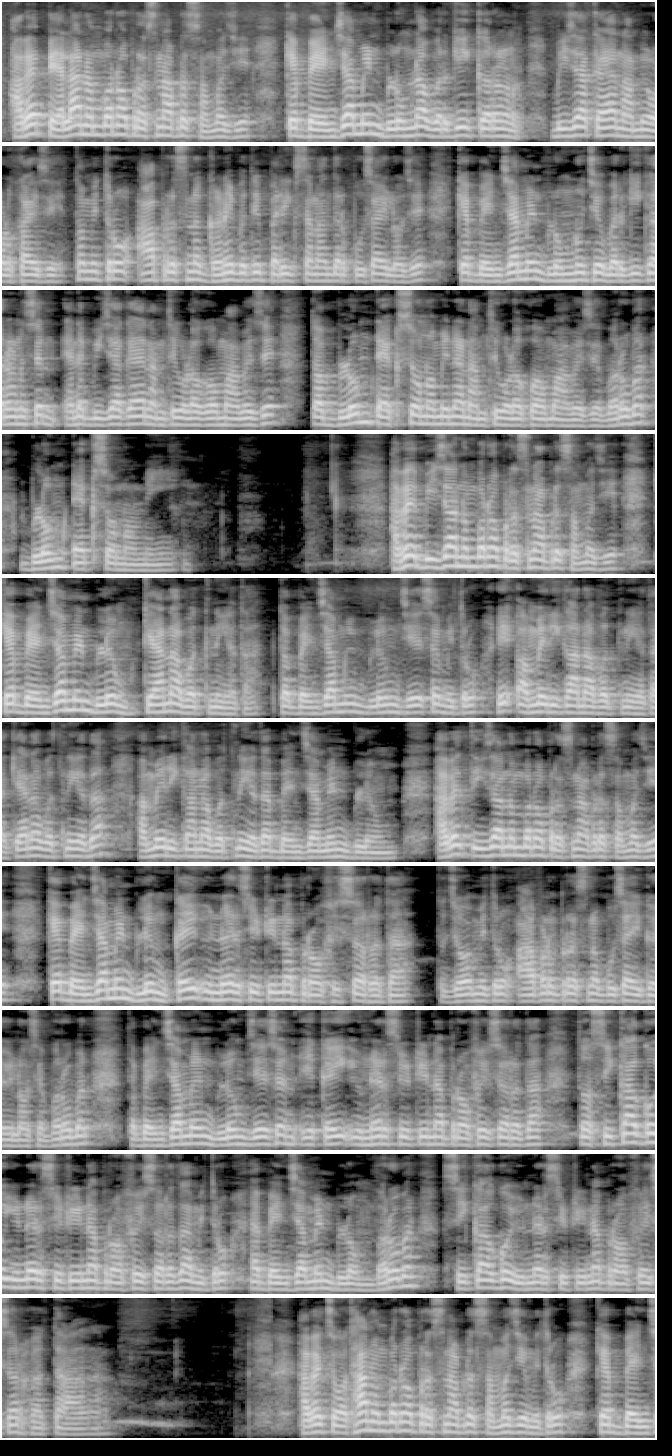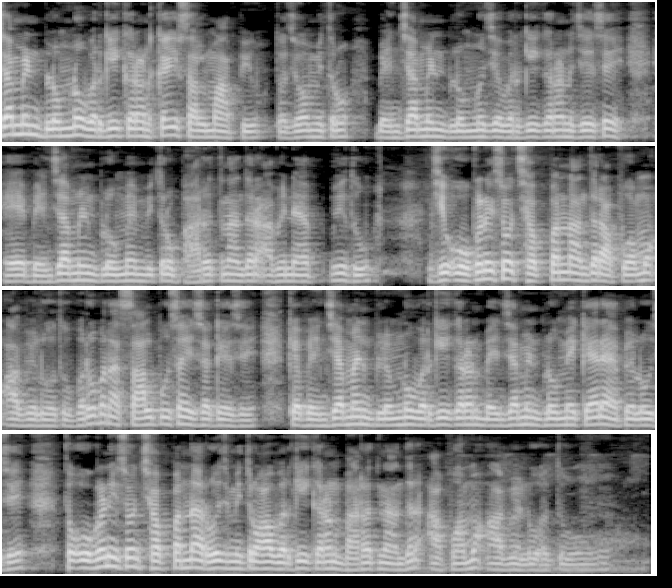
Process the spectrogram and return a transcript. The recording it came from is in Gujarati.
હવે પહેલા નંબરનો પ્રશ્ન આપણે સમજીએ કે બેન્જામિન બ્લૂમના વર્ગીકરણ બીજા કયા નામે ઓળખાય છે? તો મિત્રો, આ પ્રશ્ન ઘણી બધી પરીક્ષાના અંદર પૂછાયેલો છે કે બેન્જામિન બ્લૂમનું જે વર્ગીકરણ છે એને બીજા કયા નામથી ઓળખવામાં આવે છે? તો બ્લૂમ ટેક્સોનોમીના નામથી ઓળખવામાં આવે છે, બરોબર? Bloom taxonomy. હવે બીજા નંબરનો પ્રશ્ન આપણે સમજીએ કે બેન્જામિન બ્લૂમ ક્યાંના વતની હતા? તો બેન્જામિન બ્લૂમ જે છે મિત્રો, એ અમેરિકાના વતની હતા. ક્યાંના વતની હતા? અમેરિકાના વતની હતા બેન્જામિન બ્લૂમ. હવે ત્રીજા નંબરનો પ્રશ્ન આપણે સમજીએ કે બેન્જામિન બ્લૂમ કઈ યુનિવર્સિટીના પ્રોફેસર હતા? તો જો મિત્રો, આ પણ પ્રશ્ન પૂછાઈ ગયેલો છે, બરોબર? તો બેન્જામિન બ્લૂમ જે છે ને, એ કઈ યુનિવર્સિટીના પ્રોફેસર હતા? તો શિકાગો યુનિવર્સિટીના પ્રોફેસર હતા મિત્રો, આ બેન્જામિન બ્લૂમ, બરોબર? શિકાગો યુનિવર્સિટીના પ્રોફેસર હતા. હવે ચોથા નંબરનો પ્રશ્ન આપણે સમજીએ મિત્રો કે બેન્જામિન બ્લૂમનું વર્ગીકરણ કઈ સાલમાં આપ્યું? તો જો મિત્રો, બેન્જામિન બ્લૂમનું જે વર્ગીકરણ જે છે, એ બેન્જામિન બ્લૂમે મિત્રો ભારતના અંદર આવીને આપ્યું હતું, જે ઓગણીસો છપ્પનના અંદર આપવામાં આવેલું હતું. બરાબર? આ સાલ પૂછાઈ શકે છે કે બેન્જામિન બ્લૂમનું વર્ગીકરણ બેન્જામિન બ્લૂમે ક્યારે આપેલું છે? તો ઓગણીસો છપ્પનના રોજ મિત્રો આ વર્ગીકરણ ભારતના અંદર આપવામાં આવેલું હતું.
